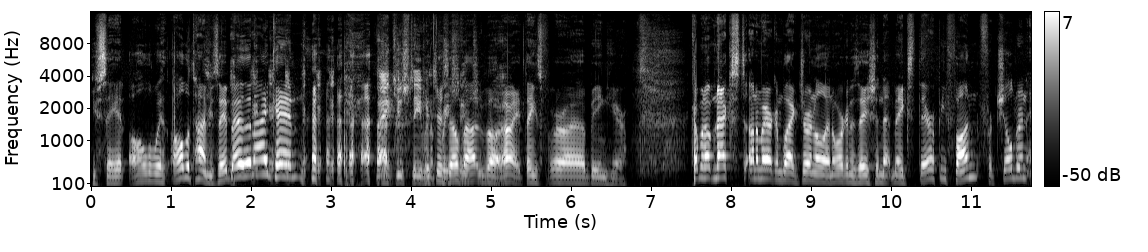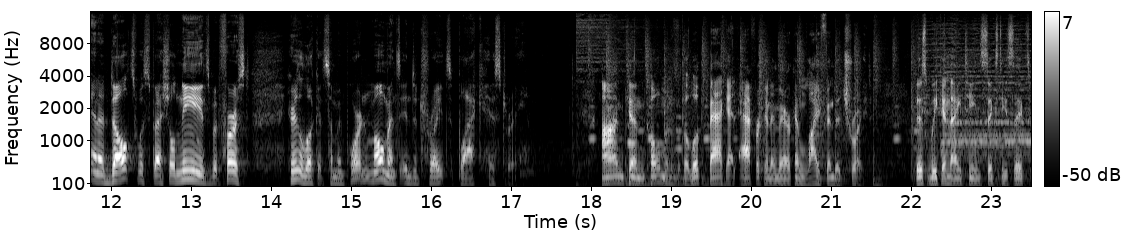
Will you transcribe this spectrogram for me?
you say it all the way, all the time. You say it better than I can. Thank you, Stephen. Get yourself Appreciate out you. and vote. All right, thanks for uh, being here. Coming up next on American Black Journal, an organization that makes therapy fun for children and adults with special needs. But first, here's a look at some important moments in Detroit's Black history. I'm Ken Coleman with a look back at African American life in Detroit. This week in 1966,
